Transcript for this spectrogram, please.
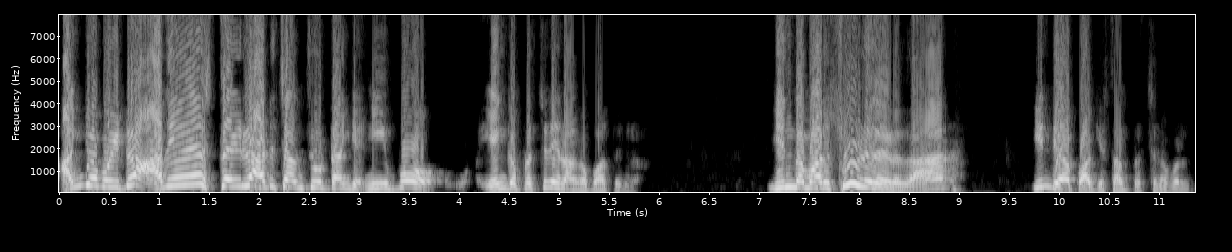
அங்க போயிட்டு அதே ஸ்டைலில் அடிச்சு அனுப்பிச்சு விட்டாங்க. நீ இப்போ எங்க பிரச்சனையை நாங்க பாத்துக்கிறோம் இந்த மாதிரி சூழ்நிலையில தான் இந்தியா பாகிஸ்தான் பிரச்சனை வருது.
